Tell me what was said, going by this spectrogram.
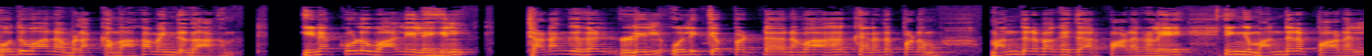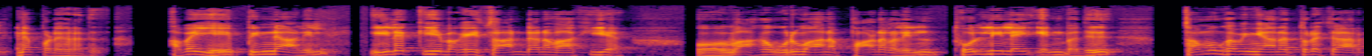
பொதுவான விளக்கமாக அமைந்ததாகும். இனக்குழு வாழ்நிலையில் சடங்குகளில் ஒலிக்கப்பட்டனவாக கருதப்படும் மந்திர பகதார் பாடல்களே இங்கு மந்திர பாடல் எனப்படுகிறது. அவையே பின்னாளில் இலக்கிய வகை சார்ந்தனவாகிய வாக உருவான பாடல்களின் தொல்நிலை என்பது சமூக விஞ்ஞான துறைசார்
